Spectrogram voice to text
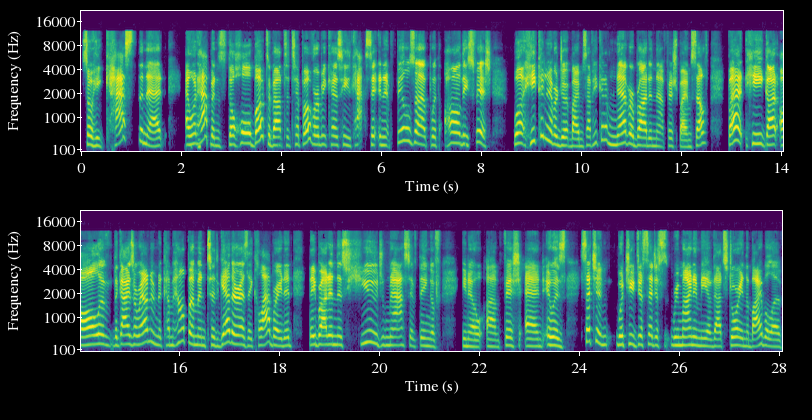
So he casts the net, and what happens? The whole boat's about to tip over because he casts it and it fills up with all these fish. Well, he could never do it by himself. He could have never brought in that fish by himself, but he got all of the guys around him to come help him. And together, as they collaborated, they brought in this huge, massive thing of, you know, um, fish. And it was such a, what you just said just reminded me of that story in the Bible of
